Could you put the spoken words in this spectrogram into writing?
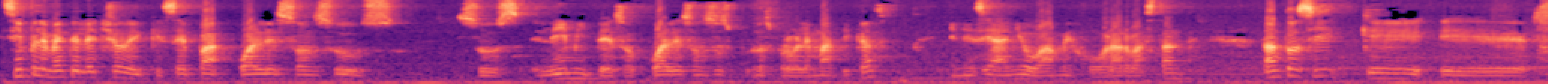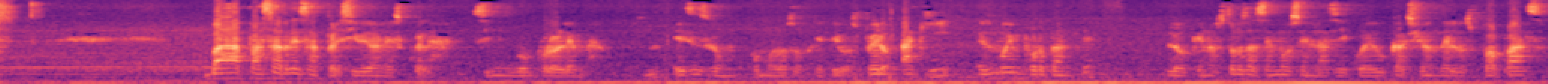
simplemente el hecho de que sepa cuáles son sus, sus límites o cuáles son sus problemáticas, en ese año va a mejorar bastante. Tanto así que eh, va a pasar desapercibido en la escuela, sin ningún problema. Esos son como los objetivos. Pero aquí es muy importante lo que nosotros hacemos en la psicoeducación de los papás.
